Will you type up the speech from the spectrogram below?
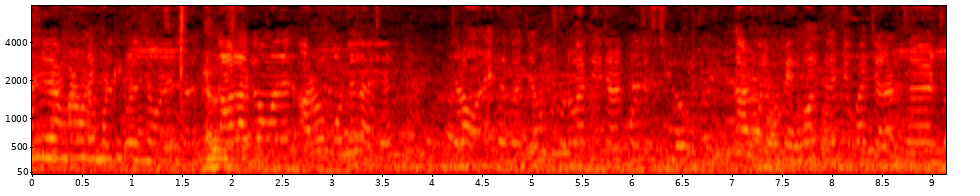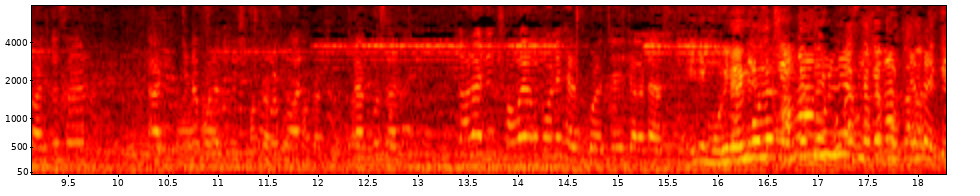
থেকে আমার অনেক হেল্প করেছে অনেক তার আগেও আমাদের আরও কোচেস আছে। যারা অনেক হেল্প করেছে যেমন ছোটোবেলা থেকে যারা কোচেস ছিল তারপর যখন বেঙ্গল খেলেছি ওখানে চরণ স্যার জয়ন্ত স্যার আর যেটা বলে তুমি সুন্দর বল ব্যাপক স্যার তারা আই সবাই আমাকে অনেক হেল্প করেছে এই জায়গাটা আসতে। বেঙ্গলের সামনে কলকাতা থেকে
